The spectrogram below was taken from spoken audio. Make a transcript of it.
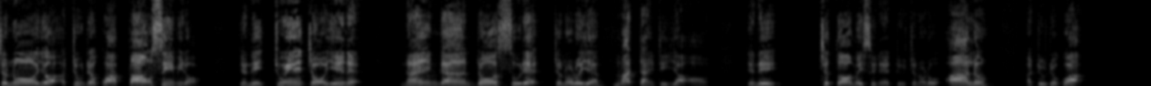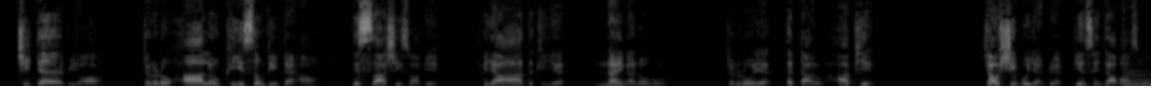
ကျွန်တော်ရောအတူတကွပေါင်းစည်းပြီးတော့ယနေ့ကြွေးကြော်ရင်းနဲ့နိုင်ငံတော်ဆိုတဲ့ကျွန်တော်တို့ရဲ့မှတ်တိုင်ထိရောက်အောင်ယနေ့ချစ်တော်မိတ်ဆွေနဲ့အတူကျွန်တော်တို့အားလုံးအတူတကွချီတက်ပြီးတော့ကျွန်တော်တို့အားလုံးခီးဆုံးထိတိုင်အောင်တစ္ဆာရှိစွာဖြင့်ဖရာသခင်ရဲ့နိုင်ငံတော်ကို ကျွန်တော်တို့ရဲ့တက်တာအားဖြင့်ရောက်ရှိဖို့ရန်အတွက်ပြင်ဆင်ကြပါစို့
